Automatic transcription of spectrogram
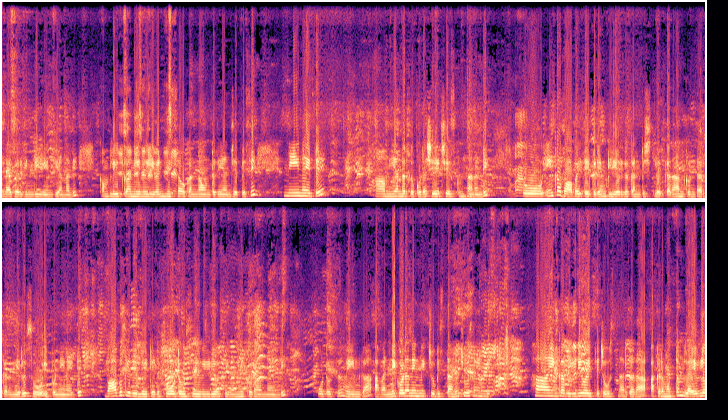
ఎలా జరిగింది ఏంటి అన్నది. కంప్లీట్గా నేను ఈవెంట్ మిస్ అవ్వకుండా ఉంటుంది అని చెప్పేసి నేనైతే మీ అందరితో కూడా షేర్ చేసుకుంటున్నానండి. సో ఇంకా బాబు అయితే ఇక్కడ క్లియర్గా కనిపించట్లేదు కదా అనుకుంటారు కదా మీరు. సో ఇప్పుడు నేనైతే బాబుకి రిలేటెడ్ ఫొటోస్ వీడియోస్ ఇవన్నీ కూడా ఉన్నాయండి. ఫొటోస్ మెయిన్గా అవన్నీ కూడా నేను మీకు చూపిస్తాను. చూసేయండి. ఇంకా వీడియో అయితే చూస్తున్నారు కదా. అక్కడ మొత్తం లైవ్లో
